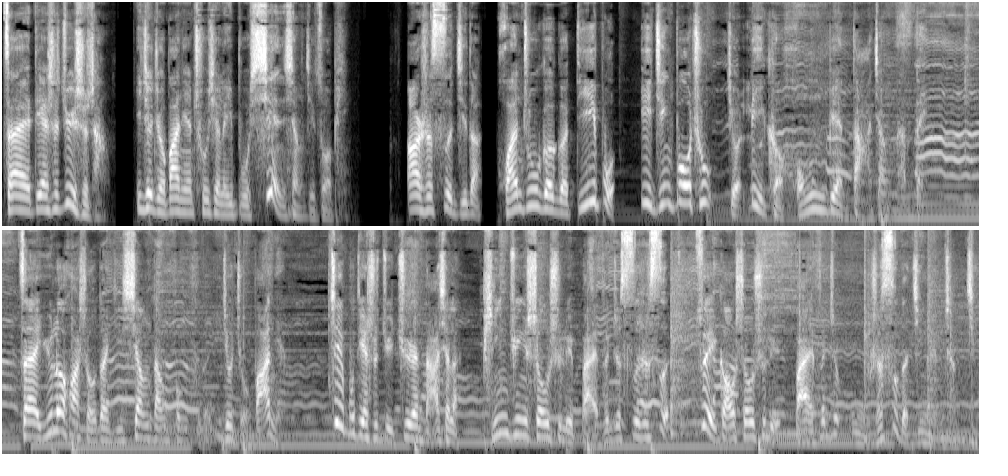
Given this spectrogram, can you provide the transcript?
在电视剧市场，一九九八年出现了一部现象级作品。二十四集的《还珠格格》第一部一经播出，就立刻红遍大江南北。在娱乐化手段已经相当丰富的一九九八年，这部电视剧居然拿下了平均收视率百分之四十四、最高收视率百分之五十四的惊人成绩。《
